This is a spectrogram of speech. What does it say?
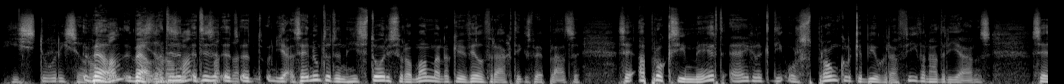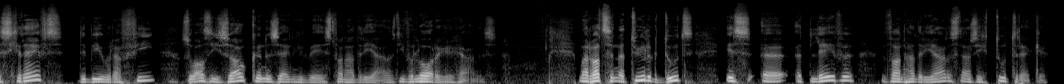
historische roman? Wel, wel het is een, het is het, het, ja, zij noemt het een historische roman, maar daar kun je veel vraagtekens bij plaatsen. Zij approximeert eigenlijk die oorspronkelijke biografie van Hadrianus. Zij schrijft de biografie zoals die zou kunnen zijn geweest van Hadrianus, die verloren gegaan is. Maar wat ze natuurlijk doet, is uh, het leven van Hadrianus naar zich toetrekken.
